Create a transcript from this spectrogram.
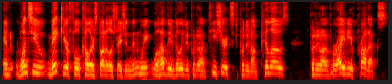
And once you make your full color spot illustration, then we will have the ability to put it on t-shirts, to put it on pillows, put it on a variety of products.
